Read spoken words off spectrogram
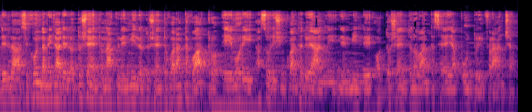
della seconda metà dell'Ottocento, nacque nel 1844 e morì a soli 52 anni nel 1896 appunto in Francia.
